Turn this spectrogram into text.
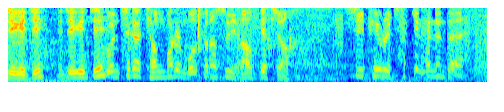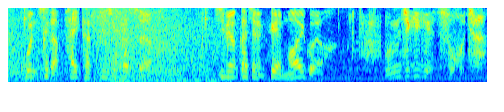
이쪽이겠지? 이쪽이겠지? 군체가 경보를 못 들었을 리는 없겠죠. CPU를 찾긴 했는데 군체가 발칵 뒤집혔어요. 지명까지는 꽤 멀고요. 움직이게 수호자.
